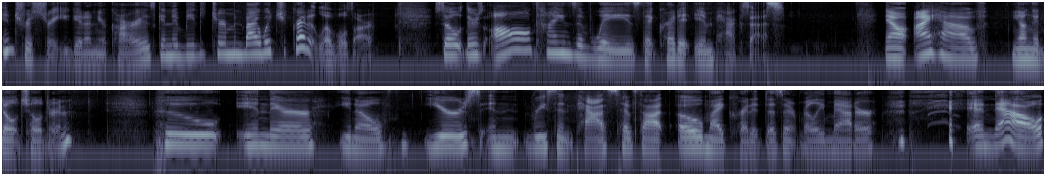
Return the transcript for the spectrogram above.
interest rate you get on your car is going to be determined by what your credit levels are. So there's all kinds of ways that credit impacts us. Now, I have young adult children who in their, you know, years in recent past have thought, "Oh, my credit doesn't really matter." and now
